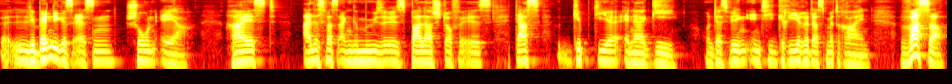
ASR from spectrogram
Äh, lebendiges Essen schon eher. Heißt, alles, was an Gemüse ist, Ballaststoffe ist, das gibt dir Energie. Und deswegen integriere das mit rein. Wasser,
